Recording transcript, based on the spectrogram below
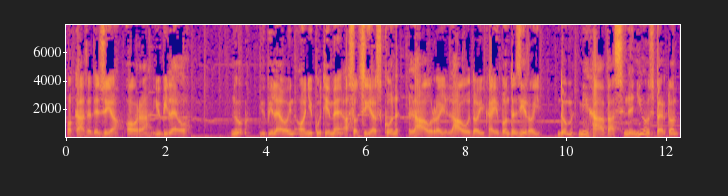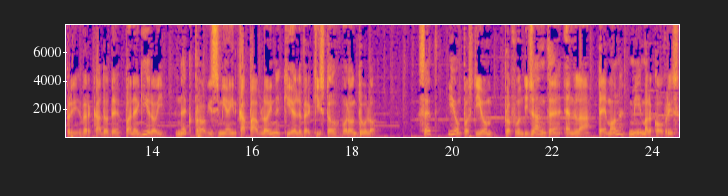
ocase de zia ora jubileo. Nu, jubileoin oni kutime asocias kun lauroi, laudoi kai bondeziroj, dum mi havas neniun sperton pri verkado de panegiroi, nek provis mia incapabloin kiel verkisto volontulo. Sed iom post iom profundigiante en la temon mi malkovris,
